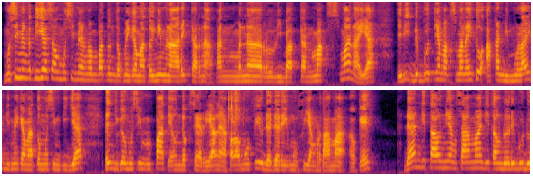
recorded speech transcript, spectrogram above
musim yang ketiga sama musim yang keempat untuk Mekamato ini menarik karena akan menerlibatkan Max Mana ya. Jadi debutnya Max Mana itu akan dimulai di Mekamato musim 3 dan juga musim 4 ya untuk serialnya. Kalau movie udah dari movie yang pertama oke dan di tahun yang sama di tahun 2025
